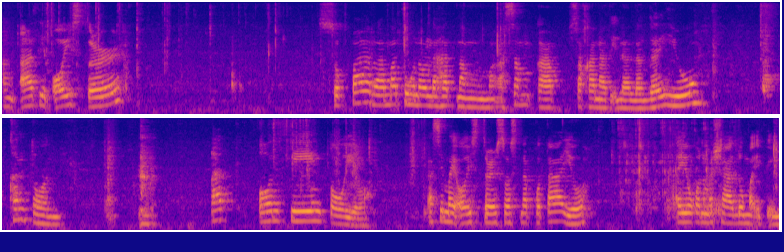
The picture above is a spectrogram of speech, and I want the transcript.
Ang ating oyster. So, para matunaw lahat ng mga sangkap, saka natin ilalagay yung kanton at onting toyo. Kasi may oyster sauce na po tayo. Ayoko na masyadong maitim.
